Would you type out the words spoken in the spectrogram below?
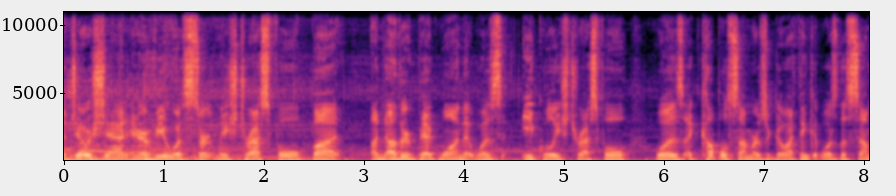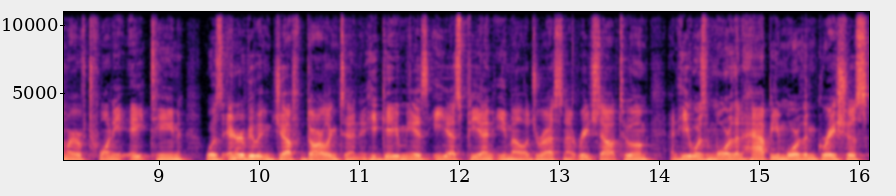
The Joe Schad interview was certainly stressful, but another big one that was equally stressful was a couple summers ago, I think it was the summer of 2018, was interviewing Jeff Darlington, and he gave me his ESPN email address, and I reached out to him, and he was more than happy, more than gracious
